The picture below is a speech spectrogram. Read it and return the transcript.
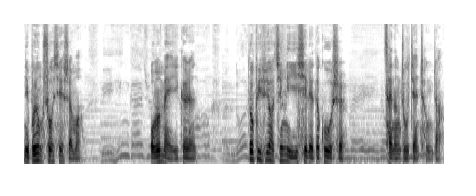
你不用说些什么，我们每一个人都必须要经历一系列的故事，才能逐渐成长。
